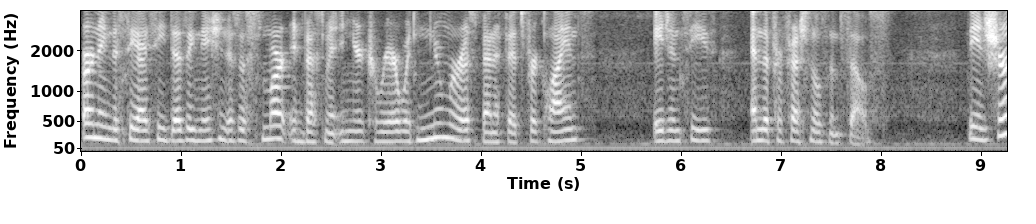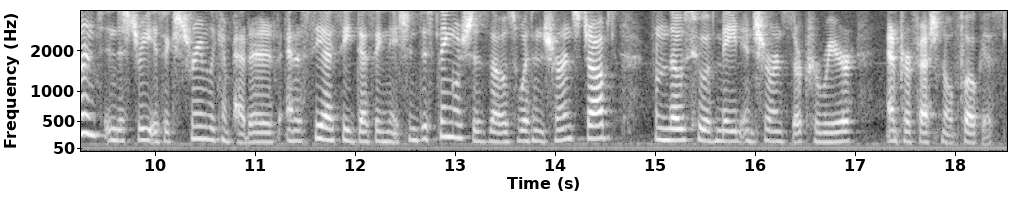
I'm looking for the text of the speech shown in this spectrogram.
Earning the CIC designation is a smart investment in your career with numerous benefits for clients, agencies, and the professionals themselves. The insurance industry is extremely competitive, and a CIC designation distinguishes those with insurance jobs from those who have made insurance their career and professional focus.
